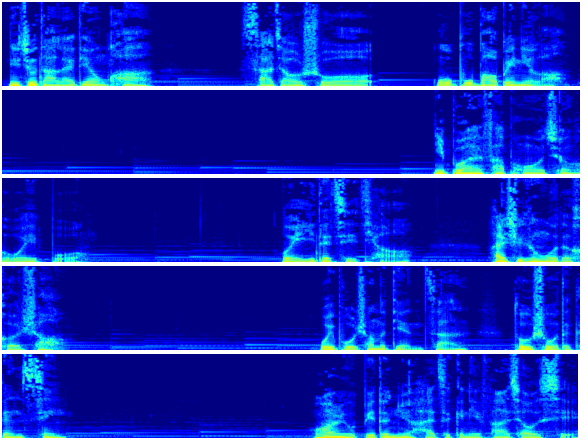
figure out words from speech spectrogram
你就打来电话，撒娇说我不宝贝你了。你不爱发朋友圈和微博，唯一的几条，还是跟我的合照。微博上的点赞都是我的更新。偶尔有别的女孩子给你发消息，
